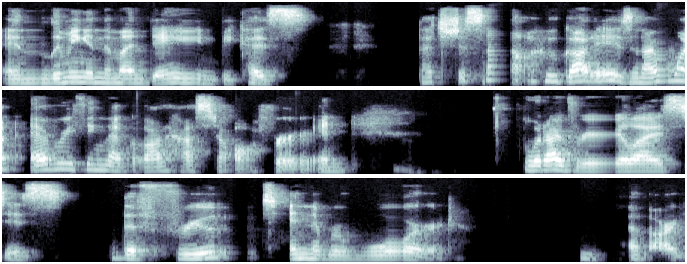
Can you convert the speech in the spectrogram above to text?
and living in the mundane because that's just not who God is and I want everything that God has to offer and what I've realized is the fruit and the reward mm. of our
